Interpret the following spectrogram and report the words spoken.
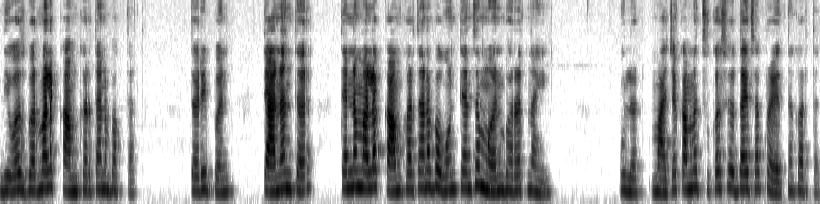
दिवसभर मला काम करताना बघतात. तरी पण त्यानंतर त्यांना मला काम करताना बघून त्यांचं मन भरत नाही. उलट माझ्या कामात चुका शोधायचा प्रयत्न करतात.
